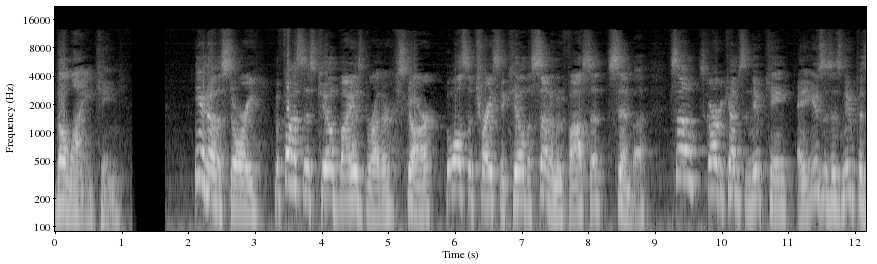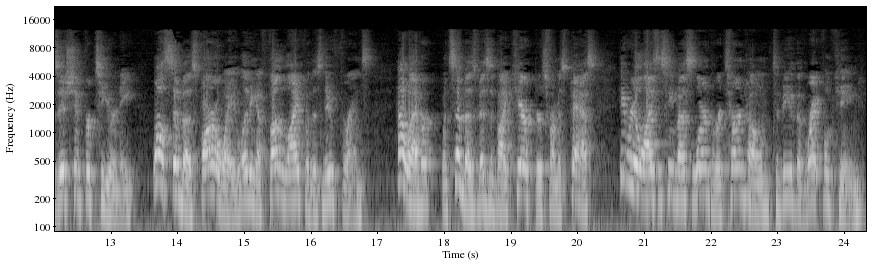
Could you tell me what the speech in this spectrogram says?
The Lion King. You know the story. Mufasa is killed by his brother, Scar, who also tries to kill the son of Mufasa, Simba. So, Scar becomes the new king, and he uses his new position for tyranny, while Simba is far away living a fun life with his new friends. However, when Simba is visited by characters from his past, he realizes he must learn to return home to be the rightful king.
